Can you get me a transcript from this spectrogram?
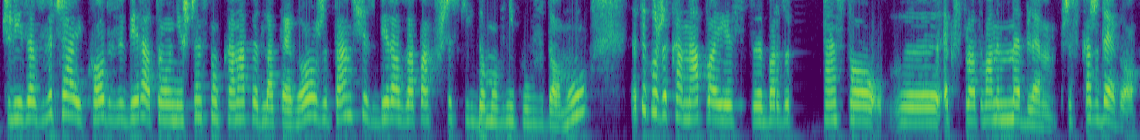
Czyli zazwyczaj kot wybiera tą nieszczęsną kanapę dlatego, że tam się zbiera zapach wszystkich domowników w domu, dlatego że kanapa jest bardzo często e, eksploatowanym meblem przez każdego.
